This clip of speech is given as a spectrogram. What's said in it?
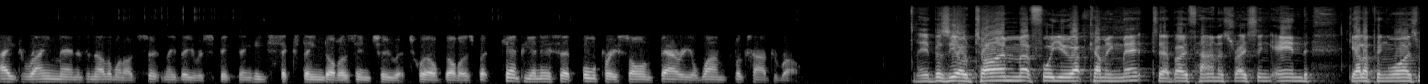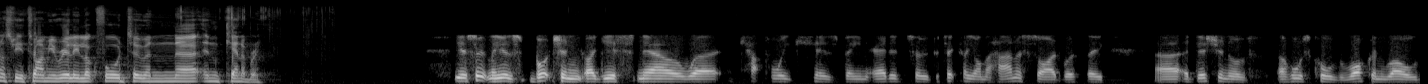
8, Rain Man is another one I'd certainly be respecting. He's $16 into at $12. But Campionessa, full press on, barrier 1, looks hard to roll. Yeah, busy old time for you upcoming, Matt. Uh, both harness racing and galloping wise, must be a time you really look forward to in uh, in Canterbury. Yeah, certainly is. Butch, and I guess now uh, Cup Week has been added to, particularly on the harness side, with the uh, addition of a horse called Rock and Roll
